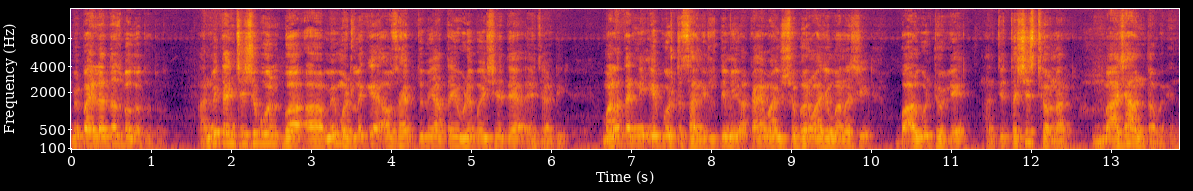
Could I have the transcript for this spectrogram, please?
मी पहिल्यांदाच बघत होतो. आणि मी त्यांच्याशी बोल ब- मी म्हटलं की अहो साहेब तुम्ही आता एवढे पैसे त्या याच्यासाठी. मला त्यांनी एक गोष्ट सांगितली ती मी कायम आयुष्यभर माझ्या मनाशी बाळगून ठेवली आहे आणि ती तशीच ठेवणार माझ्या अंतापर्यंत.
